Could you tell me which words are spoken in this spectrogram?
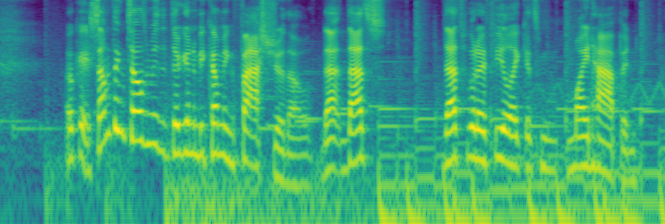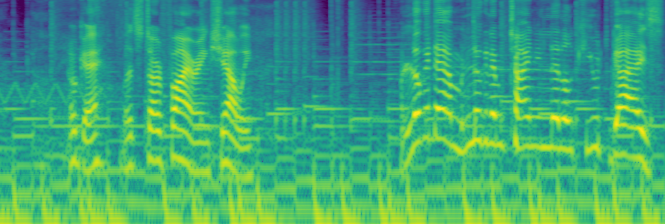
okay, something tells me that they're to be coming faster though. That that's that's what I feel like it's might happen. Okay, let's start firing, shall we? Look at them! Look at them tiny little cute guys.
